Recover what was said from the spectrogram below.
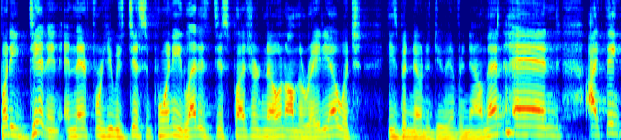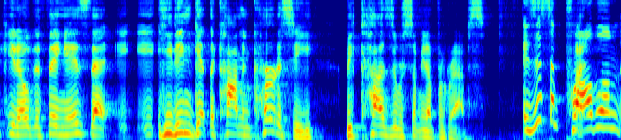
but he didn't. And therefore he was disappointed. He let his displeasure known on the radio, which he's been known to do every now and then. and I think, you know, the thing is that he didn't get the common courtesy because there was something up for grabs. Is this a problem?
